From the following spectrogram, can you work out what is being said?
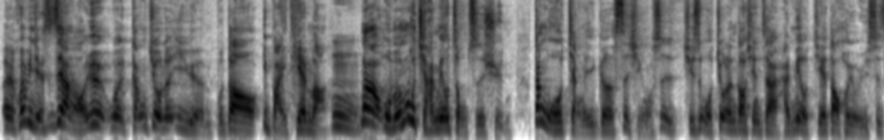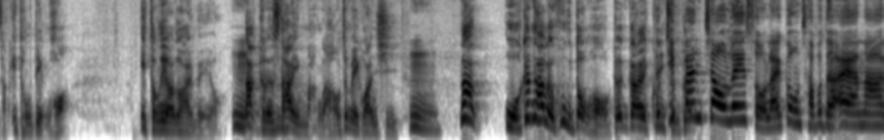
呃，慧敏姐是这样哦，因为我也刚就任议员不到一百天嘛，嗯，那我们目前还没有总咨询，但我讲了一个事情哦，是其实我就任到现在还没有接到侯友谊市长一通电话，一通电话都还没有，那可能是他也忙了，哦，这没关系，嗯，那我跟他的互动哦，跟刚才一般叫勒手来共差不多爱安呐，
